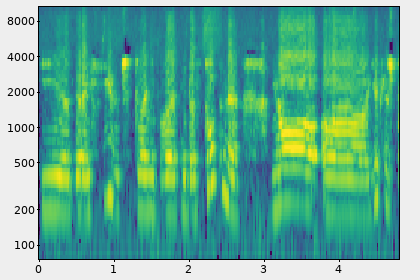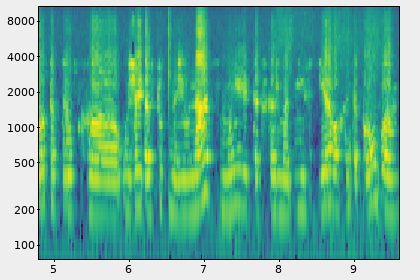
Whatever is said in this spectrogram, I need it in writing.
и для России зачастую они бывают недоступны, но э, если что-то вдруг э, уже доступно и у нас, мы, так скажем, одни из первых это пробуем,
